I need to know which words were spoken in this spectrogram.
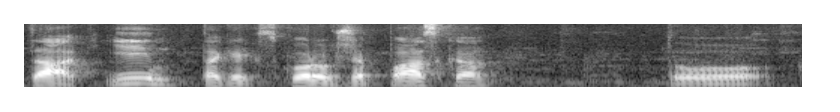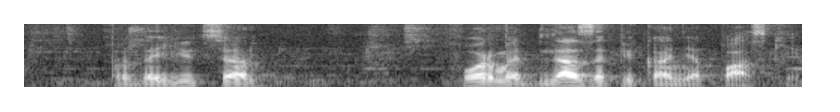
Так, і так як скоро вже Пасха, то продаються форми для запікання паски.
